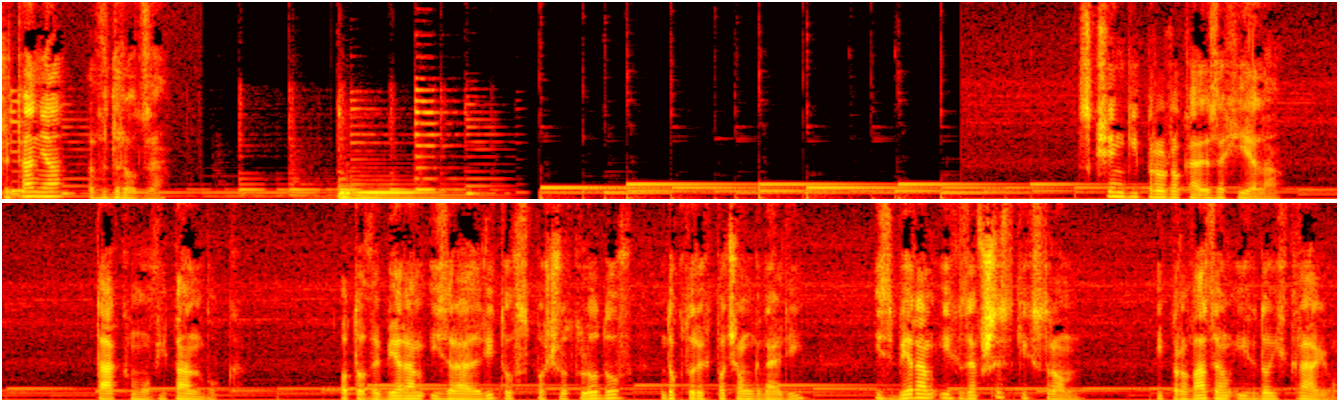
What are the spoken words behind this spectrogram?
Czytania w drodze. Z księgi proroka Ezechiela. Tak mówi Pan Bóg. Oto wybieram Izraelitów spośród ludów, do których pociągnęli, i zbieram ich ze wszystkich stron, i prowadzę ich do ich kraju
